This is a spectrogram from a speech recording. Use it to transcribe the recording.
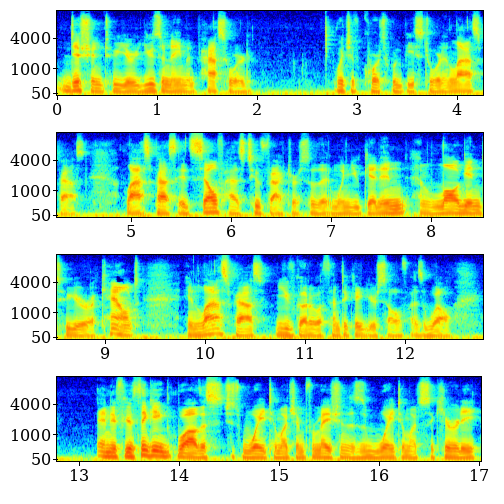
addition to your username and password, which of course would be stored in LastPass. LastPass itself has two-factor so that when you get in and log into your account in LastPass, you've got to authenticate yourself as well and if you're thinking, wow, this is just way too much information, this is way too much security,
